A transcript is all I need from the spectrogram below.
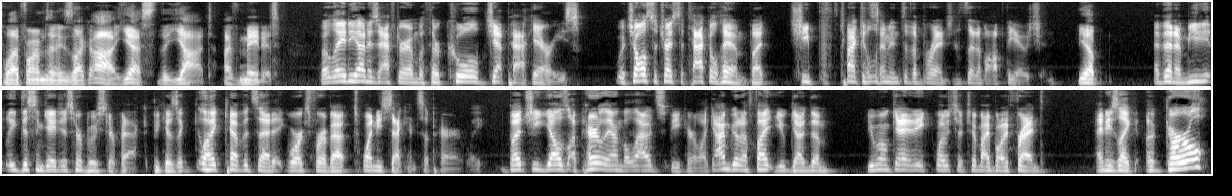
platforms and he's like, ah, yes, the yacht. I've made it. But Lady Dion is after him with her cool jetpack Aries, which also tries to tackle him, but she tackles him into the bridge instead of off the ocean. Yep. And then immediately disengages her booster pack because, like Kevin said, it works for about 20 seconds, apparently. But she yells, apparently on the loudspeaker, like, I'm going to fight you, Gundam. You won't get any closer to my boyfriend. And he's like, A girl?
